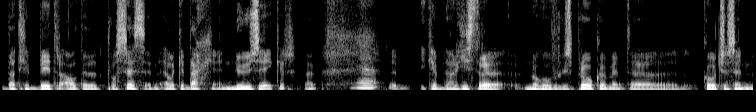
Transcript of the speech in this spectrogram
dat je beter altijd het proces en elke dag, en nu zeker, hè, Ja. ik heb daar gisteren nog over gesproken met eh, coaches en,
